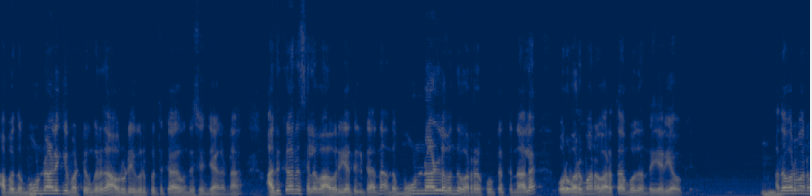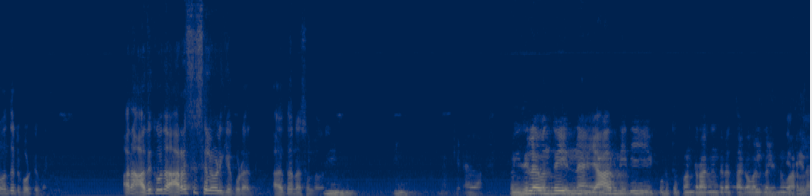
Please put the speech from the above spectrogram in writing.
அப்போ இந்த மூணு நாளைக்கு மட்டும்ங்கிறது அவருடைய விருப்பத்துக்காக வந்து செஞ்சாங்கன்னா அதுக்கான செலவு அவர் ஏற்றுக்கிட்டாருன்னா அந்த மூணு நாளில் வந்து வர்ற கூட்டத்தினால ஒரு வருமானம் வரத்தான் போகுது அந்த ஏரியாவுக்கு. அந்த வருமானம் வந்துட்டு போட்டுமே ஆனால் அதுக்கு வந்து அரசு செலவழிக்க கூடாது அதுதான் நான் சொல்ல வரேன் ம். ம். ஓகே அதான். இப்போ இதுல வந்து என்ன யார் நிதி கொடுத்து பண்றாங்கங்கிற தகவல்கள் இன்னும் வரல.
